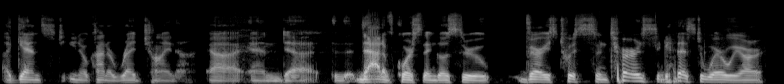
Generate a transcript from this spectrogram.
against, you know, kind of red China. Uh, and uh, th- that, of course, then goes through various twists and turns to get us to where we are.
